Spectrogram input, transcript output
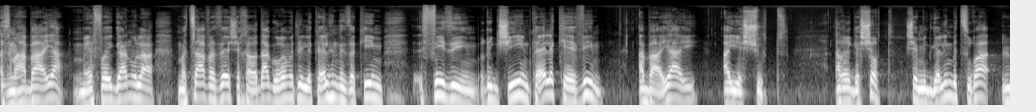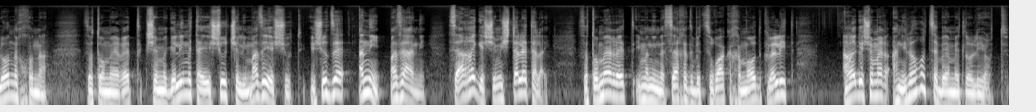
אז מה הבעיה? מאיפה הגענו למצב הזה שחרדה גורמת לי לכאלה נזקים פיזיים, רגשיים, כאלה כאבים? הבעיה היא הישות. הרגשות, כשהם מתגלים בצורה לא נכונה, זאת אומרת, כשהם מגלים את הישות שלי, מה זה ישות? ישות זה אני, מה זה אני? זה הרגש שמשתלט עליי. זאת אומרת, אם אני אנסח את זה בצורה ככה מאוד כללית, הרגש אומר, אני לא רוצה באמת לא להיות.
